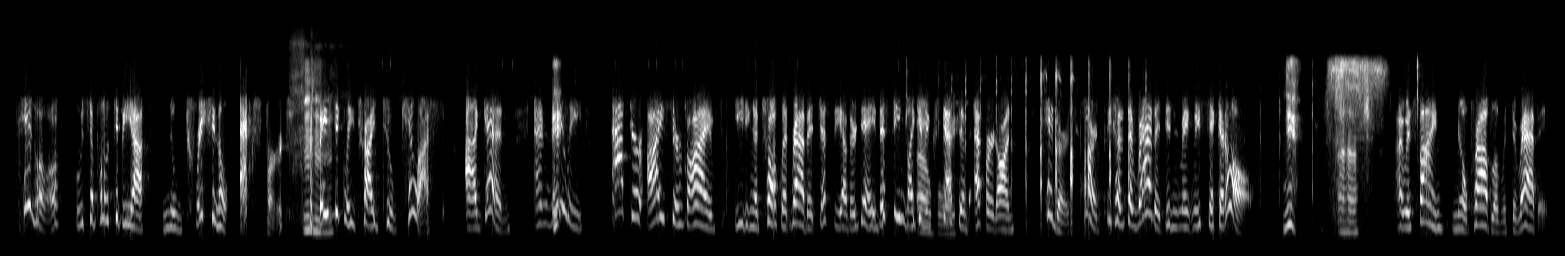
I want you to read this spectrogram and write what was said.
Tiggle, who's supposed to be a nutritional expert, Mhm. basically tried to kill us again. And really, after I survived eating a chocolate rabbit just the other day, this seemed like an Oh, boy. excessive effort on Tigger's part because the rabbit didn't make me sick at all. Yeah. Uh-huh. I was fine, no problem with the rabbit.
